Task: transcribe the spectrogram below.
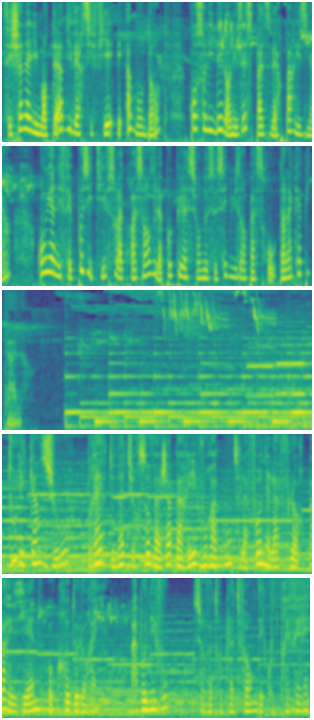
Ces chaînes alimentaires diversifiées et abondantes, consolidées dans les espaces verts parisiens, ont eu un effet positif sur la croissance de la population de ce séduisant passereau dans la capitale. Tous les 15 jours, Bref de Nature Sauvage à Paris vous raconte la faune et la flore parisienne au creux de l'oreille. Abonnez-vous sur votre plateforme d'écoute préférée.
